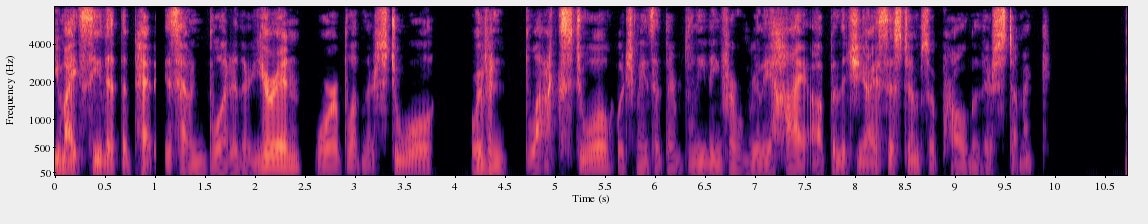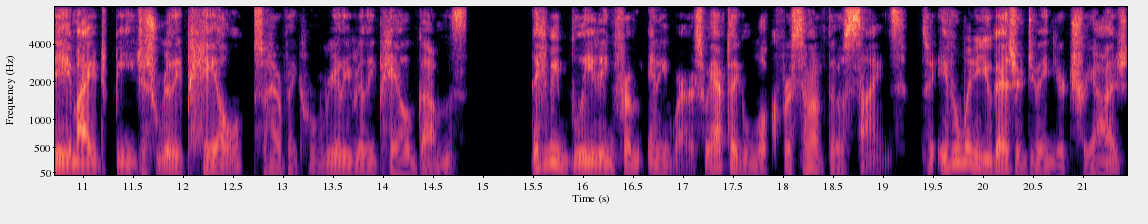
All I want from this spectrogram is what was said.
You might see that the pet is having blood in their urine or blood in their stool or even black stool, which means that they're bleeding from really high up in the GI system, so probably their stomach. They might be just really pale, so have like really, really pale gums. They can be bleeding from anywhere. So we have to like look for some of those signs. So even when you guys are doing your triage,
